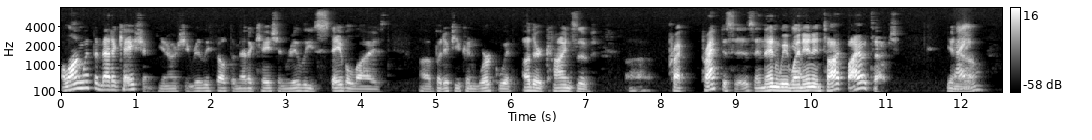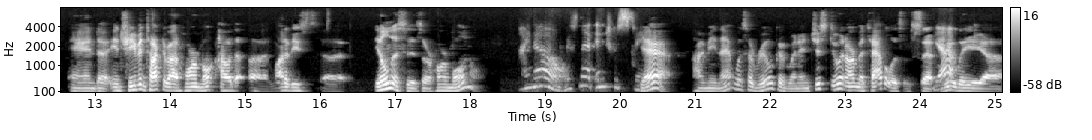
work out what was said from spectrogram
along with the medication. You know, she really felt the medication really stabilized. Uh, but if you can work with other kinds of uh, prac practices, and then we went in and taught biotouch. You Right. know, and uh, and she even talked about hormone, how the, uh, a lot of these uh, illnesses are hormonal. I know. Isn't that interesting? Yeah, I mean that was a real good one, and just doing our metabolism set Yeah. really uh,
